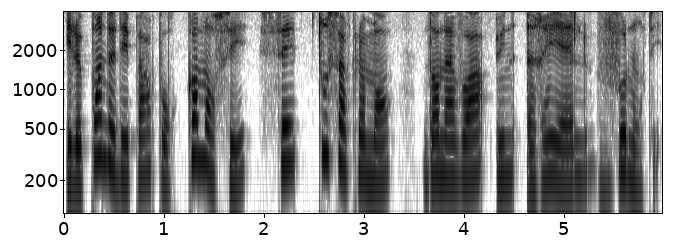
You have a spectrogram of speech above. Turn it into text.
Et le point de départ pour commencer, c'est tout simplement d'en avoir une réelle volonté.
